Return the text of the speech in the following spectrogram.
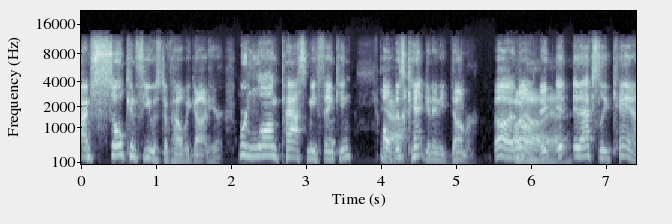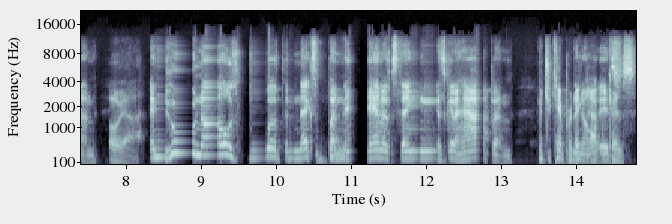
I'm so confused of how we got here. We're long past me thinking, oh, Yeah. this can't get any dumber. Oh, Oh, no, no, it, yeah. it, it actually can. oh yeah, And who knows what the next bananas thing is going to happen? but you can't predict know, that because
